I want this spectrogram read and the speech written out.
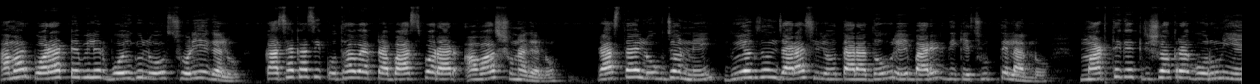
আমার পড়ার টেবিলের বইগুলো ছড়িয়ে গেল। কাছাকাছি কোথাও একটা বাস পড়ার আওয়াজ শোনা গেল। রাস্তায় লোকজন নেই। দু একজন যারা ছিল তারা দৌড়ে বাড়ির দিকে ছুটতে লাগল। মাঠ থেকে কৃষকরা গরু নিয়ে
